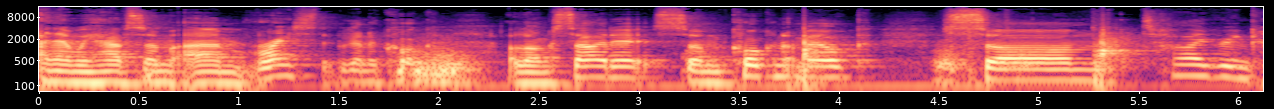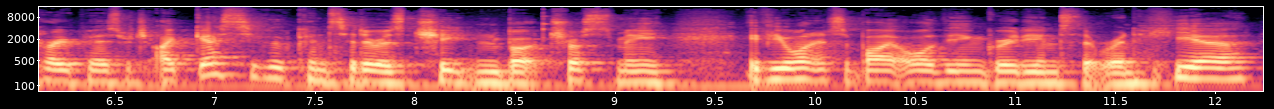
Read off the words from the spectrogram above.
And then we have some um, rice that we're gonna cook alongside it, some coconut milk, some Thai green curry paste, which I guess you could consider as cheating, but trust me, if you wanted to buy all the ingredients that were in here,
